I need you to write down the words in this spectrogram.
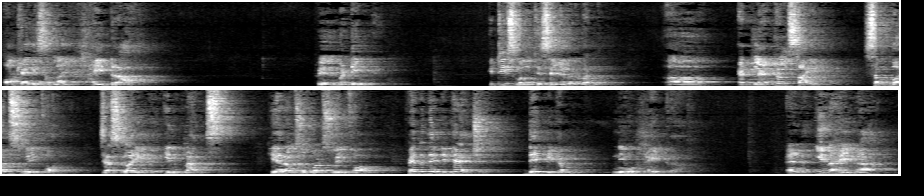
organism like Hydra, where budding, it is multicellular one. Uh, at lateral side, some buds will form, just like in plants. Here also buds will form. When they detach, they become new Hydra. And in Hydra,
